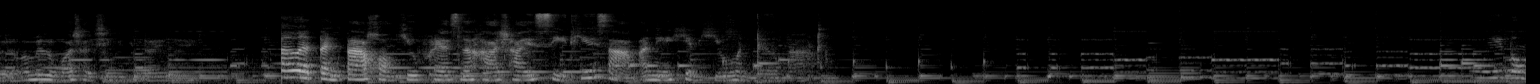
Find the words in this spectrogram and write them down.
ย แล้วก็ไม่รู้ว่าใช้ชีวิตอยู่ได้ยังไง พาเลตแต่งตาของ Q Press นะคะ ใช้สีที่ 3 อันนี้เขียนคิ้วเหมือนเดิมนะนี่ตรง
